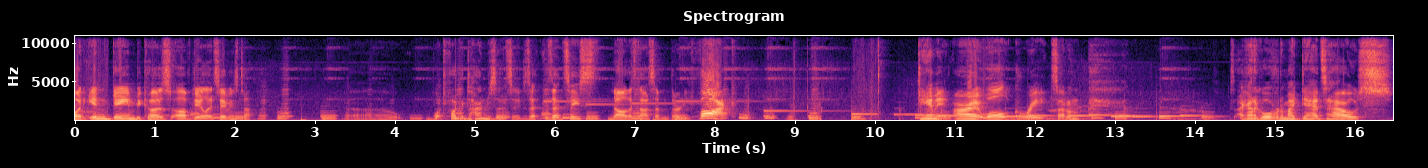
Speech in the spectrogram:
But in-game, because of daylight savings time... Uh, what fucking time does that say? Does that, does that say... No, that's not 7.30. Fuck! Damn it. Alright, well, great. So I don't... I gotta go over to my dad's house.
